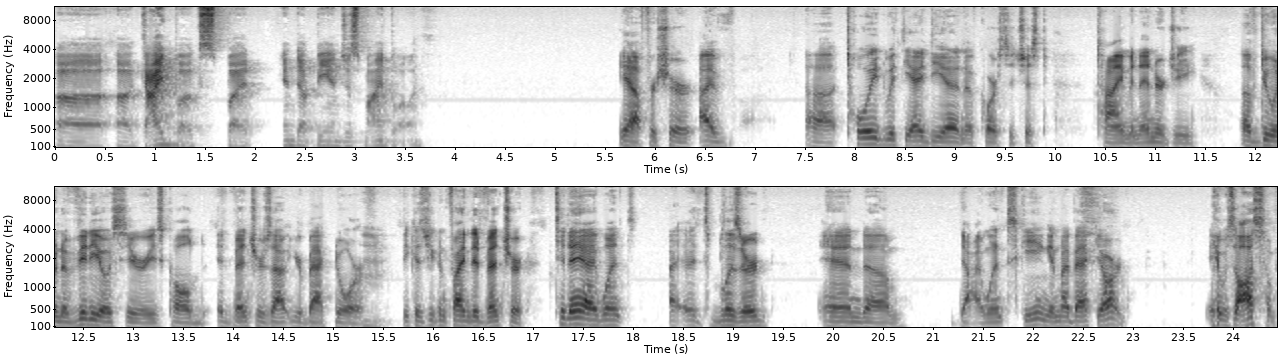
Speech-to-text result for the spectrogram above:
uh, uh, guidebooks, but end up being just mind blowing. Yeah, for sure. I've uh, toyed with the idea, and of course, it's just time and energy of doing a video series called Adventures Out Your Back Door mm. because you can find adventure. Today, I went, it's blizzard, and um, yeah, I went skiing in my backyard. It was awesome.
